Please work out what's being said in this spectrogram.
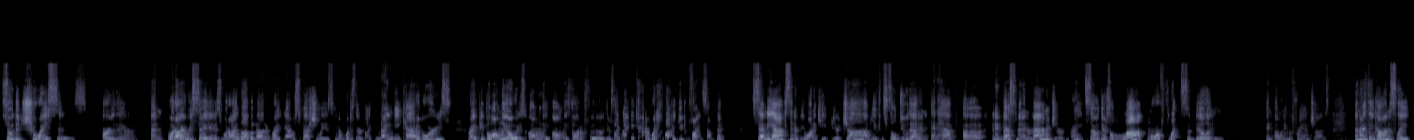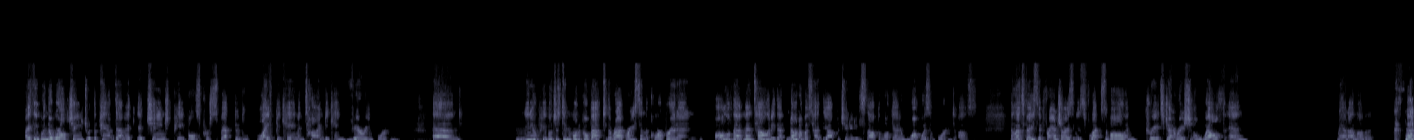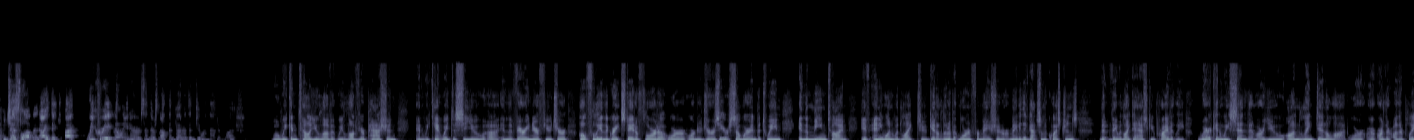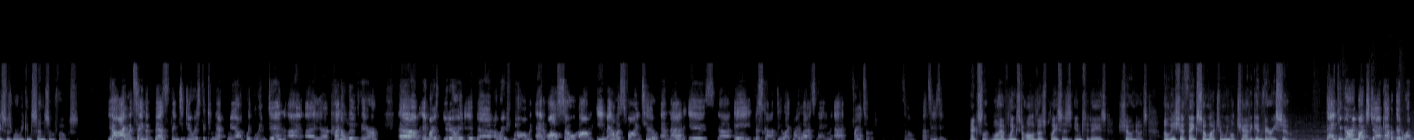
So the choices are there. And what I always say is what I love about it right now, especially is, you know, what is there like 90 categories, right? People only always only only thought of food. There's like 90 categories. What do you like? You can find something. Semi-absent, if you want to keep your job, you can still do that and, and have uh, an investment and a manager, right? So there's a lot more flexibility in owning a franchise. And I think honestly, I think when the world changed with the pandemic, it changed people's perspective. Life became and time became very important. And, you know, people just didn't want to go back to the rat race and the corporate and all of that mentality that none of us had the opportunity to stop and look at it, what was important to us. And let's face it, franchising is flexible and creates generational wealth. And man, I love it. I just love it. I think I, we create millionaires, and there's nothing better than doing that in life. Well, we can tell you love it. We love your passion, and we can't wait to see you uh, in the very near future. Hopefully, in the great state of Florida or or New Jersey or somewhere in between. In the meantime, if anyone would like to get a little bit more information, or maybe they've got some questions that they would like to ask you privately, where can we send them? Are you on LinkedIn a lot, or are, are there other places where we can send some folks? Yeah, I would say the best thing to do is to connect me on, with LinkedIn. I, I uh, kind of live there, um, in my you know in, in uh, away from home, and also um, email is fine too, and that is uh, a Visconti like my last name at FranServe. So that's easy. Excellent. We'll have links to all of those places in today's show notes. Alesia, thanks so much, and we will chat again very soon. Thank you very much, Jack. Have a good one.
